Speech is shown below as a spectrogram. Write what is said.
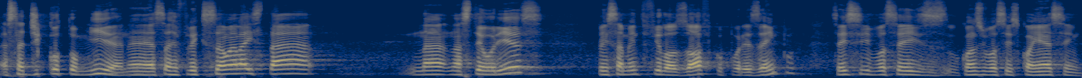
essa dicotomia, né, essa reflexão, ela está na, nas teorias, pensamento filosófico, por exemplo. Não sei se vocês, quantos de vocês conhecem,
